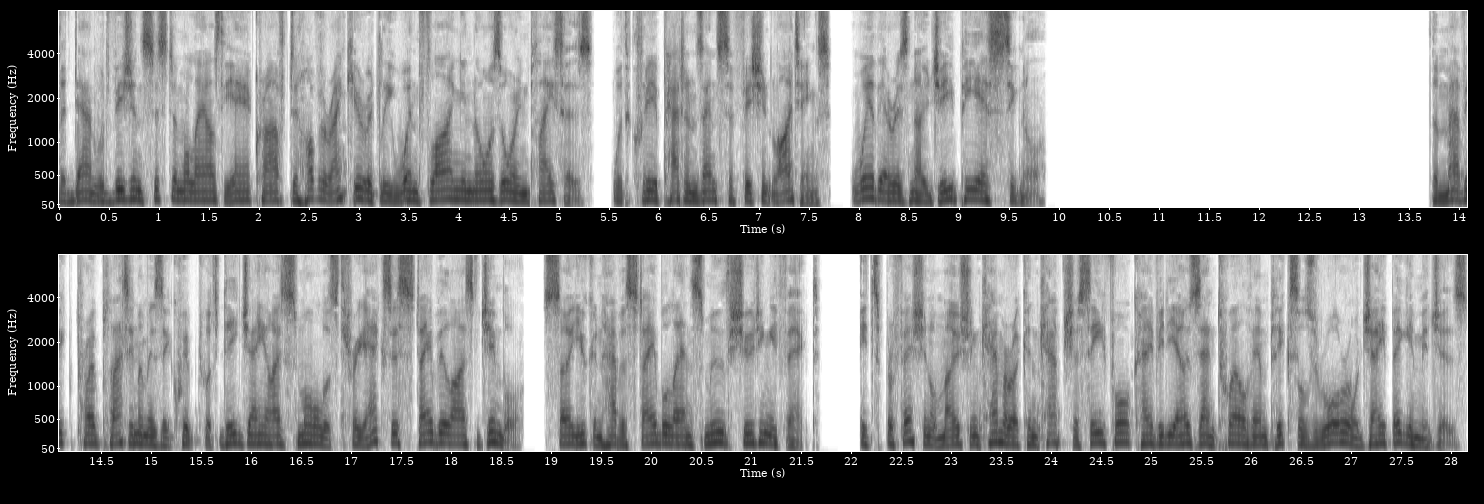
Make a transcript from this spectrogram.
The downward vision system allows the aircraft to hover accurately when flying indoors or in places, with clear patterns and sufficient lightings, where there is no GPS signal. The Mavic Pro Platinum is equipped with DJI's smallest 3-axis stabilized gimbal, so you can have a stable and smooth shooting effect. Its professional motion camera can capture C4K videos and 12M pixels RAW or JPEG images.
